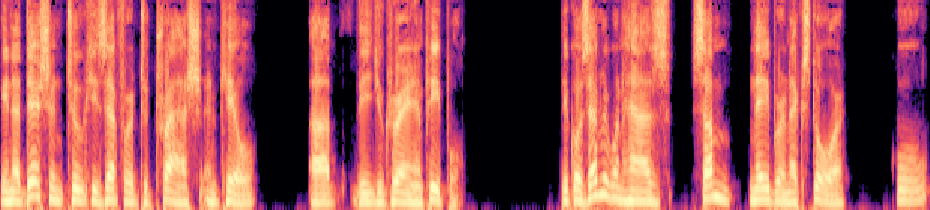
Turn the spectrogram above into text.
in addition to his effort to trash and kill uh, the Ukrainian people. Because everyone has some neighbor next door who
